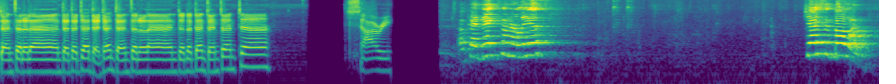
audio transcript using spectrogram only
Dun dun dun dun dun dun dun dun dun dun. Sorry. Okay, next on our list, Jason Bowen.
